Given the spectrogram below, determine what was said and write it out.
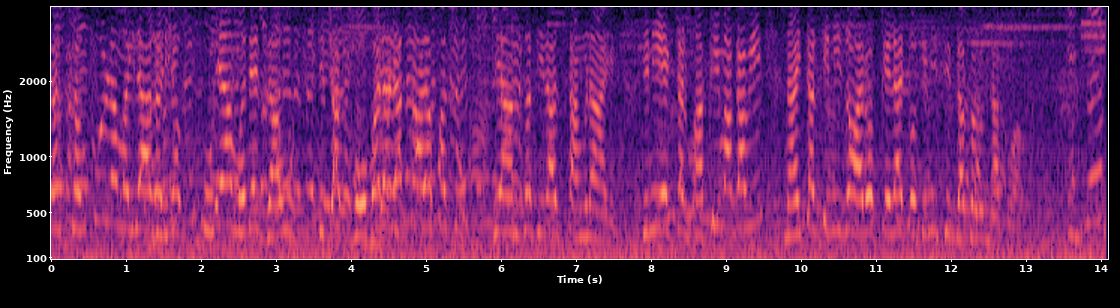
तर संपूर्ण महिला आघाडी पुण्यामध्ये जाऊन तिच्या थोबडाला काळा फासू हे आमचं तिला सांगणं आहे. तिने एकतर माफी मागावी नाहीतर तिने जो आरोप केलाय तो तिने सिद्ध करून दाखवावा.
